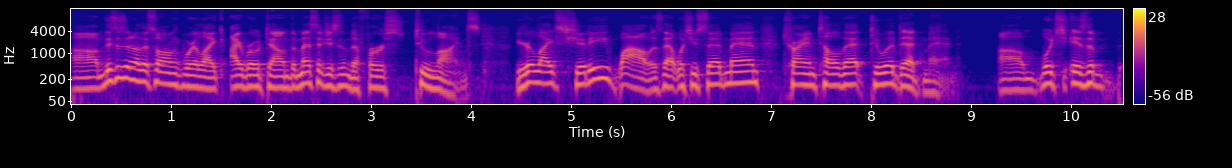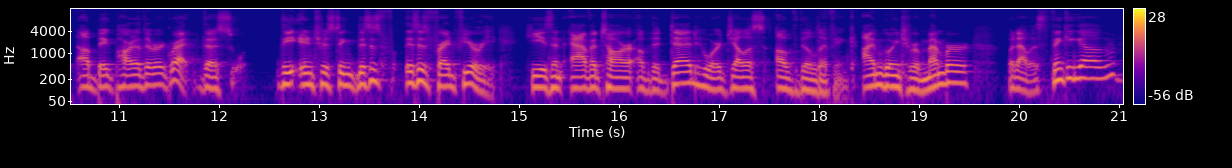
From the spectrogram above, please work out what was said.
Um, this is another song where like I wrote down the message is in the first two lines. Your life's shitty. Wow, is that what you said, man? Try and tell that to a dead man. Um, which is a, a big part of the regret. This the interesting. This is this is Fred Fury. He is an avatar of the dead who are jealous of the living. I'm going to remember what I was thinking of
